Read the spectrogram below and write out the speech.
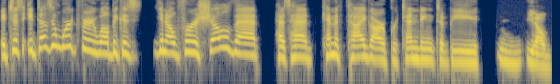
it. It just, it doesn't work very well because, you know, for a show that has had Kenneth Tigar pretending to be, you know,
